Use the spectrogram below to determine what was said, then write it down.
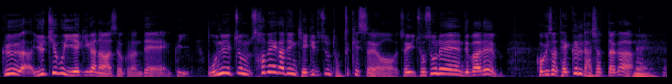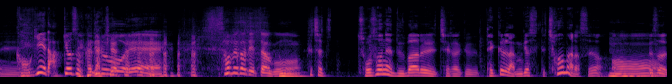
그 유튜브 이 얘기가 나와서 그런데 그 오늘 좀 섭외가 된 계기도 좀 독특했어요. 저희 조선의 느바를 거기서 댓글을 다셨다가 네. 예. 거기에 낚여서 그대로 예, 섭외가 됐다고. 그쵸. 조선의 누바를 제가 그 댓글 남겼을 때 처음 알았어요. 어. 그래서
